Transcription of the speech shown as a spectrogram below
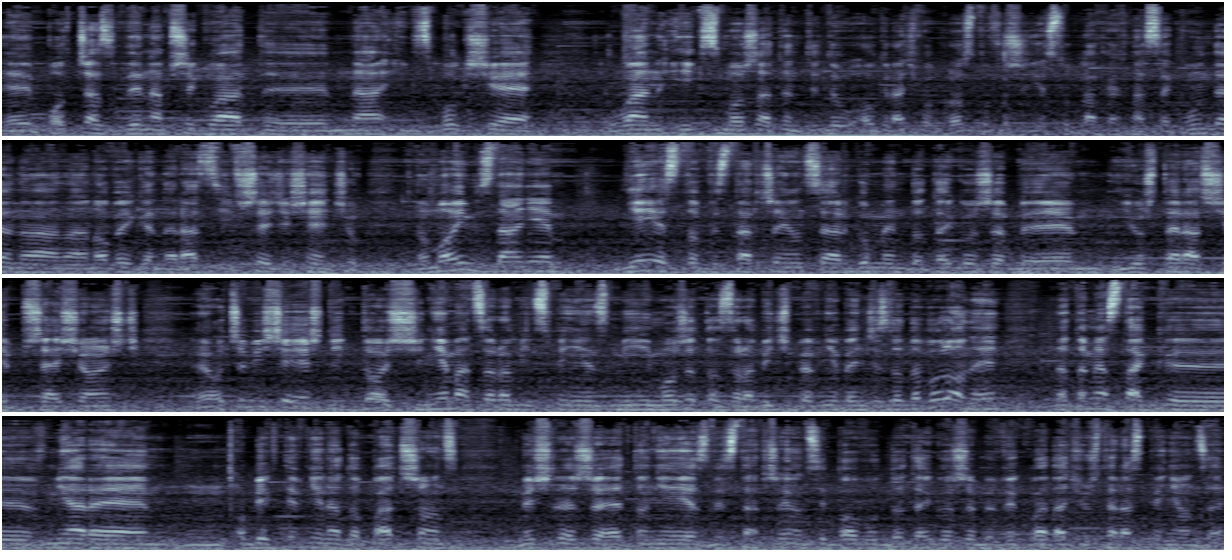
e, podczas gdy na przykład e, na Xboxie One X można ten tytuł ograć po prostu w 30 klatkach na sekundę, a na nowej generacji w 60. No moim zdaniem nie jest to wystarczający argument do tego, żeby już teraz się przesiąść. E, Oczywiście jeśli ktoś nie ma co robić z pieniędzmi, może to zrobić, pewnie będzie zadowolony. Natomiast tak e, w miarę mm, obiektywnie na to patrząc, myślę, że to nie jest wystarczający powód do tego, żeby wykładać już teraz pieniądze.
